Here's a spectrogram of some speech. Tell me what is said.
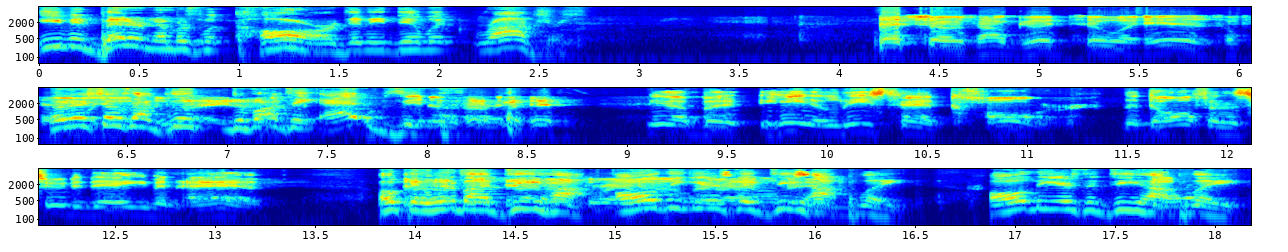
even better numbers with Carr than he did with Rodgers. That shows how good Tua is. so far And that shows how got good Tua. Davante Adams is. Yeah, but he at least had Carr. The Dolphins, who did they even have? Okay, what about D Hop? All the years right. that D Hop played, all the years that D Hop Uh-huh. played,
